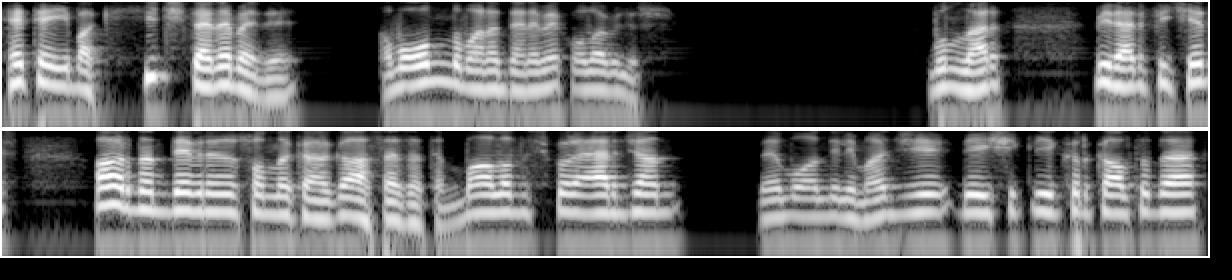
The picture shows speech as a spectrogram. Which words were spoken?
Tete'yi bak hiç denemedi. Ama 10 numara denemek olabilir. Bunlar birer fikir. Ardından devrenin sonuna kadar Galatasaray zaten bağladı skoru Ercan ve Muandil İmancı değişikliği 46'da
